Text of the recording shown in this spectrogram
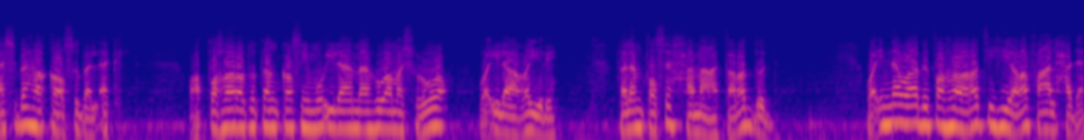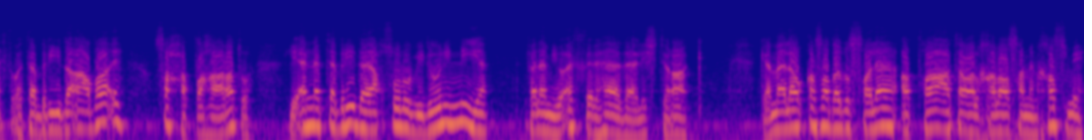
أشبه قاصد الأكل. والطهارة تنقسم إلى ما هو مشروع وإلى غيره فلم تصح مع التردد. وإن نوى بطهارته رفع الحدث وتبريد أعضائه صحت طهارته لأن التبريد يحصل بدون النية فلم يؤثر هذا الاشتراك. كما لو قصد بالصلاة الطاعة والخلاص من خصمه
